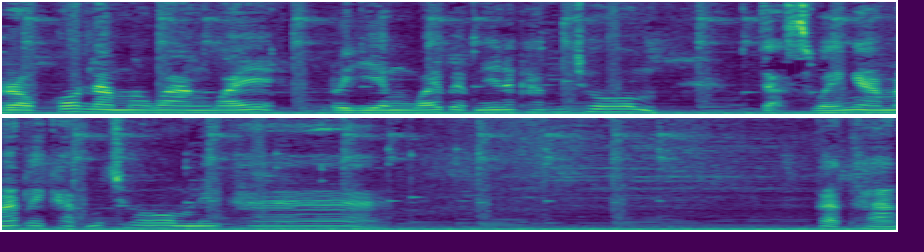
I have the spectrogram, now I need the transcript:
เราก็นำมาวางไว้เรียงไว้แบบนี้นะคะคุณผู้ชม จะสวยงามมากเลยค่ะคุณผู้ชมนี่ค่ะ กระถาง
